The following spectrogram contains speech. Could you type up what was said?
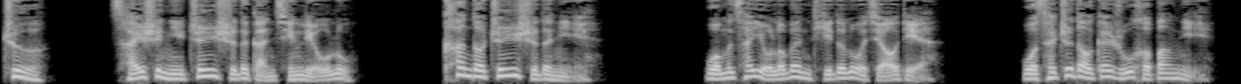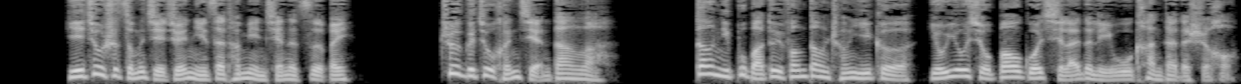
这。才是你真实的感情流露，看到真实的你，我们才有了问题的落脚点，我才知道该如何帮你，也就是怎么解决你在他面前的自卑。这个就很简单了。当你不把对方当成一个由优秀包裹起来的礼物看待的时候，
